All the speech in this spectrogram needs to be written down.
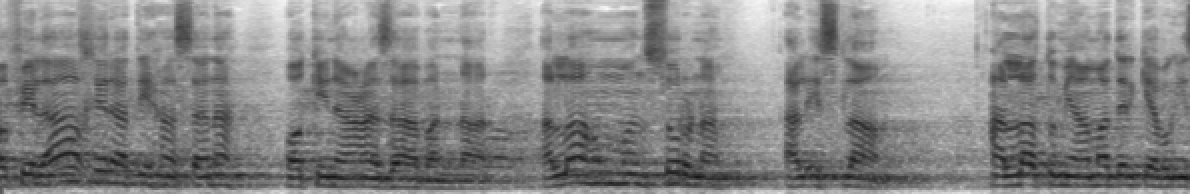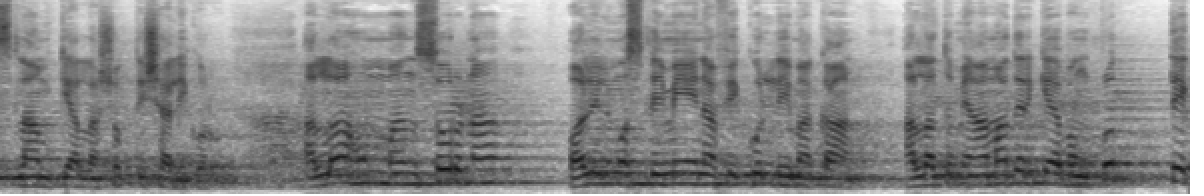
ওফিল আখিরাতি হাসানা ওকিনা আযাবান্নার আল্লাহুম্মা আনসুরনা আল ইসলাম, আল্লাহ তুমি আমাদেরকে এবং ইসলামকে আল্লাহ শক্তিশালী করো। আল্লাহ মানসুরনা অলিল মুসলিমিন আফিকুল্লি মাকান। আল্লাহ তুমি আমাদেরকে এবং প্রত্যেক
